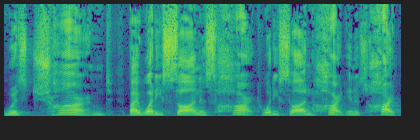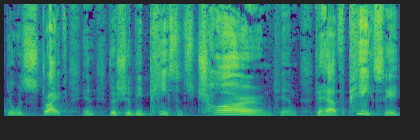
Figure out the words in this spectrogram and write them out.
was charmed by what he saw in his heart. What he saw in heart. In his heart, there was strife, and there should be peace. It's charmed him to have peace, see?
